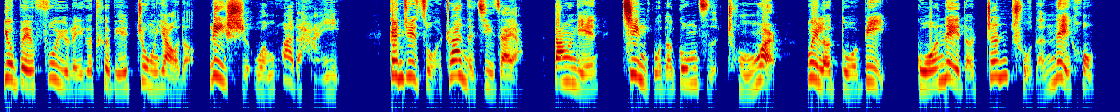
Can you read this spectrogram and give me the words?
又被赋予了一个特别重要的历史文化的含义。根据《左传》的记载呀，当年。晋国的公子重耳为了躲避国内的争储的内讧，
